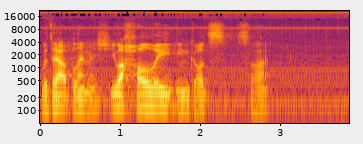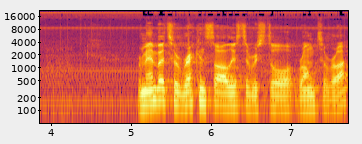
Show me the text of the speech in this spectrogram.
without blemish. You are holy in God's sight. Remember, to reconcile is to restore wrong to right,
